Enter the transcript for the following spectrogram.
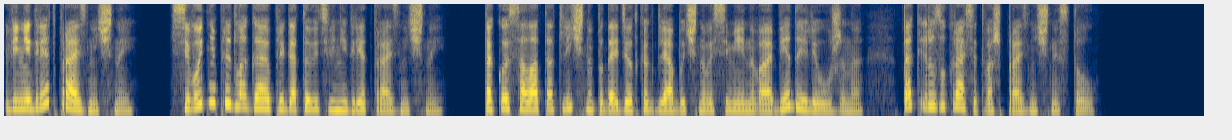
Винегрет праздничный. Сегодня предлагаю приготовить винегрет праздничный. Такой салат отлично подойдет как для обычного семейного обеда или ужина, так и разукрасит ваш праздничный стол.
